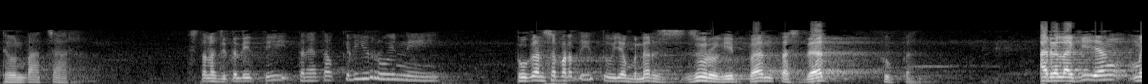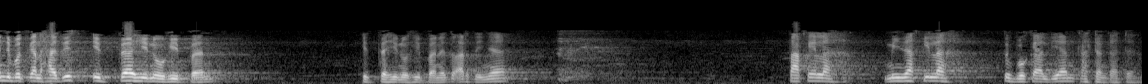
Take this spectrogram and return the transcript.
daun pacar. Setelah diteliti ternyata keliru ini. Bukan seperti itu. Yang benar zurhiban tasdad huban. Ada lagi yang menyebutkan hadis iddahinu hiban Iddahinu hiban itu artinya pakailah, minyakilah tubuh kalian kadang-kadang.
